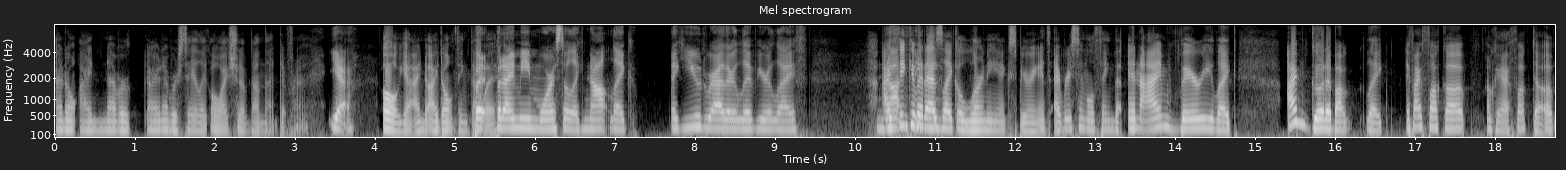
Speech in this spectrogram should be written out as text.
I don't. I never. I never say like, oh, I should have done that different. Yeah, Oh yeah, I, I don't think that but way. but I mean more so like not like like you'd rather live your life. I think of it as like a learning experience. Every single thing that, and I'm very like, I'm good about like if I fuck up, okay, I fucked up.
